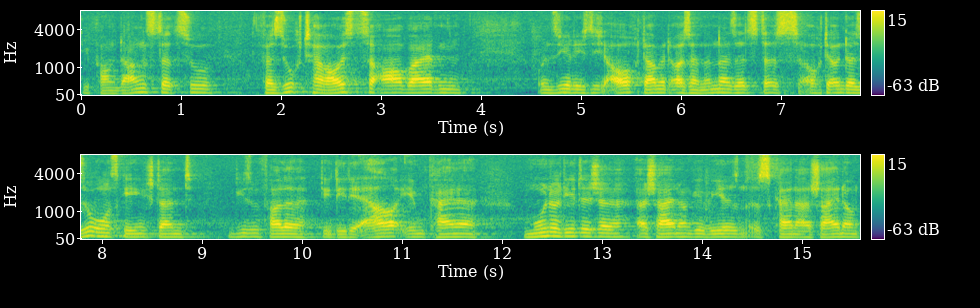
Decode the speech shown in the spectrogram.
die Pendants dazu versucht herauszuarbeiten und sicherlich sich auch damit auseinandersetzt, dass auch der Untersuchungsgegenstand in diesem Falle die DDR eben keine monolithische Erscheinung gewesen ist, keine Erscheinung,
